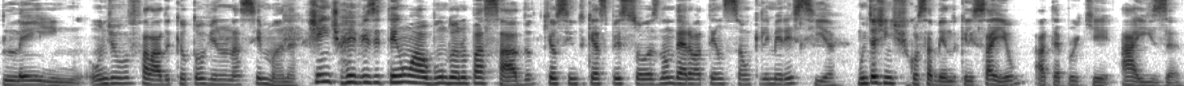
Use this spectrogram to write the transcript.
Playing, onde eu vou falar do que eu tô ouvindo na semana. Gente, eu revisitei um álbum do ano passado que eu sinto que as pessoas não deram a atenção que ele merecia. Muita gente ficou sabendo que ele saiu, até porque a Isa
